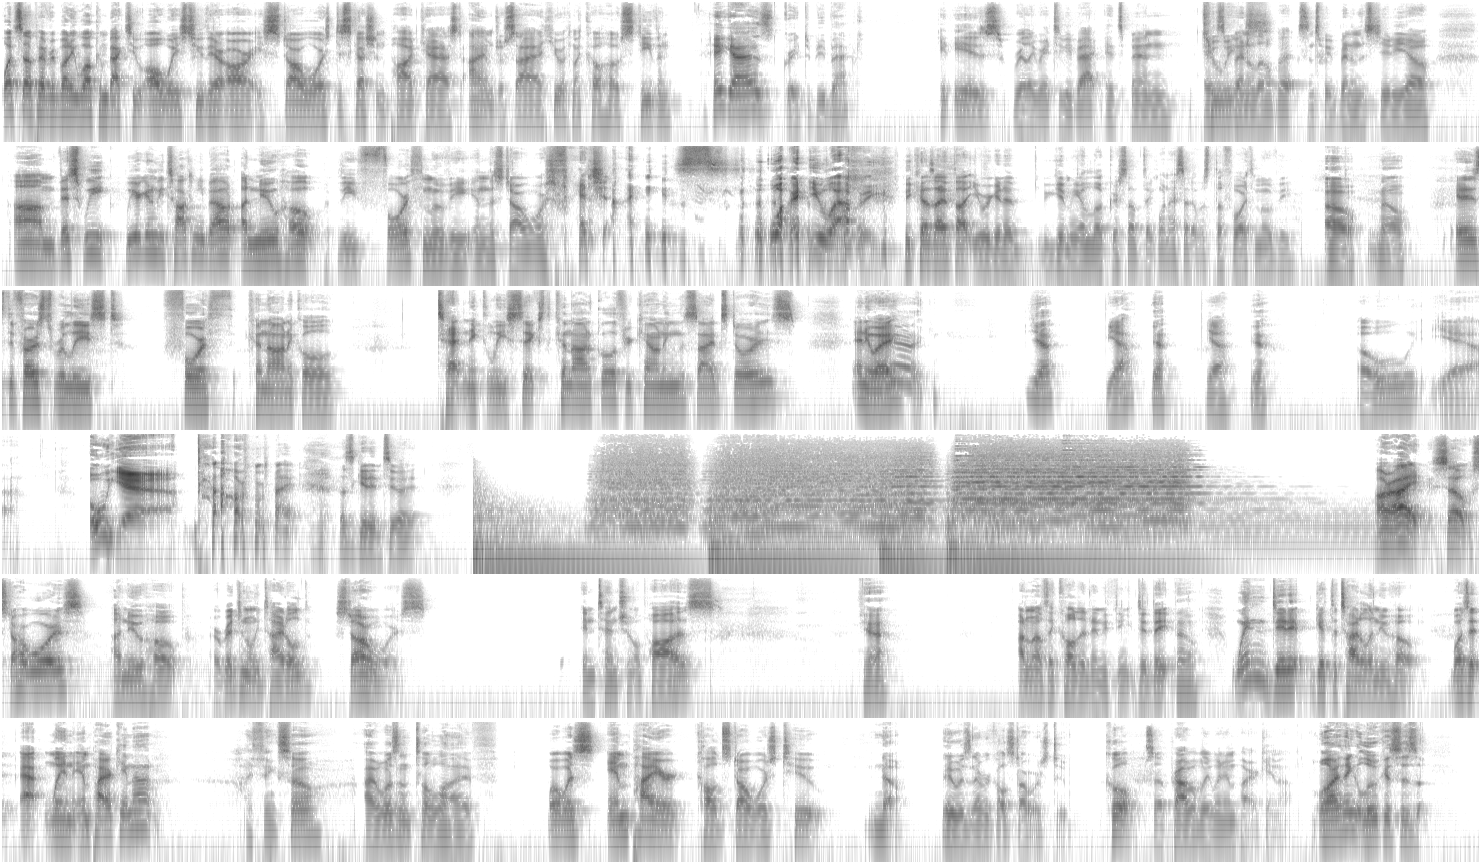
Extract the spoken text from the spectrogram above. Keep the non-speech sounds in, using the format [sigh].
What's up, everybody? Welcome back to Always Two There Are, a Star Wars discussion podcast. I am Josiah here with my co-host Stephen. Hey guys, great to be back. It is really great to be back. It's been Two it's been a little bit since we've been in the studio. Um, this week we are going to be talking about A New Hope, the fourth movie in the Star Wars [laughs] franchise. [laughs] Why are you laughing? because I thought you were going to give me a look or something when I said it was the fourth movie. Oh no. It is the first released, fourth canonical, technically sixth canonical if you're counting the side stories. Anyway, Yeah. Yeah. yeah, Yeah. yeah. Yeah. Oh yeah. Oh yeah. [laughs] All right, let's get into it. All right, so Star Wars A New Hope, originally titled Star Wars. Intentional pause. Yeah. I don't know if they called it anything. Did they? No. When did it get the title A New Hope? Was it at when Empire came out? I think so. I wasn't alive. Or was Empire called Star Wars 2? No. It was never called Star Wars 2. Cool. So probably when Empire came out. Well, I think Lucas's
